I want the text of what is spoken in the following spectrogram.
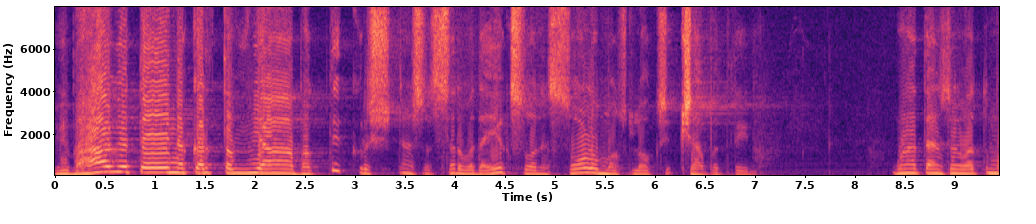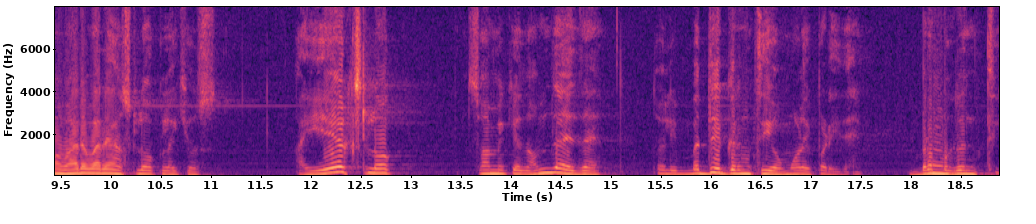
વિભાવ્યતે ન કર્તવ્યા ભક્તિ કૃષ્ણ સર્વદા એકસો ને સોળમો શ્લોક શિક્ષાપત્રીનો. ગુણાતાન વાતમાં વારે વારે આ શ્લોક લખ્યો આ એક શ્લોક સ્વામી કે સમજાય જાય તો એલી બધી ગ્રંથિઓ મોળી પડી જાય. બ્રહ્મ ગ્રંથિ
